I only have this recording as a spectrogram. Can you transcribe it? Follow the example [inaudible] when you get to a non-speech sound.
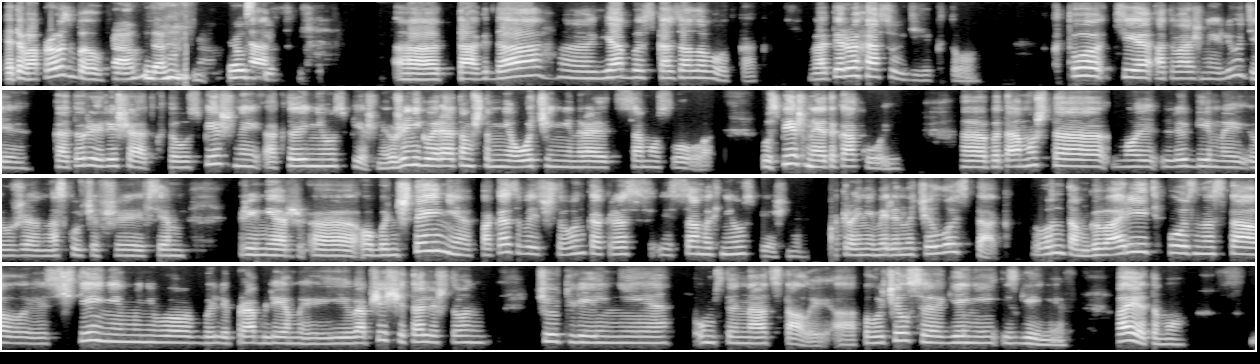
Это вопрос был? Да, да, я успела. Да. Тогда э, я бы сказала вот как. Во-первых, а судьи кто? Кто те отважные люди, которые решают, кто успешный, а кто и неуспешный. Уже не говоря о том, что мне очень не нравится само слово. Успешный – это какой? Э, потому что мой любимый, уже наскучивший всем пример э, об Эйнштейне показывает, что он как раз из самых неуспешных. По крайней мере, началось так. Он там говорить поздно стал, и с чтением у него были проблемы, и вообще считали, что он чуть ли не умственно отсталый, а получился гений из гениев. Поэтому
